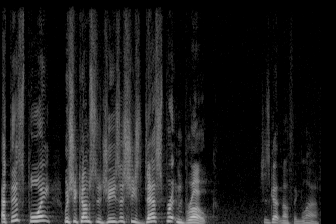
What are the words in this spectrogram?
At this point, when she comes to Jesus, she's desperate and broke. She's got nothing left.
